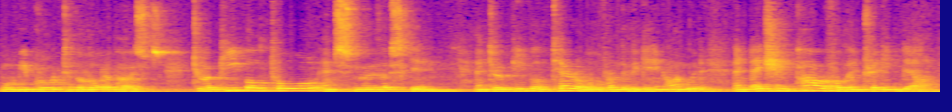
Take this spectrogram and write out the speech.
will be brought to the Lord of hosts, to a people tall and smooth of skin, and to a people terrible from the beginning onward, a nation powerful and treading down,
